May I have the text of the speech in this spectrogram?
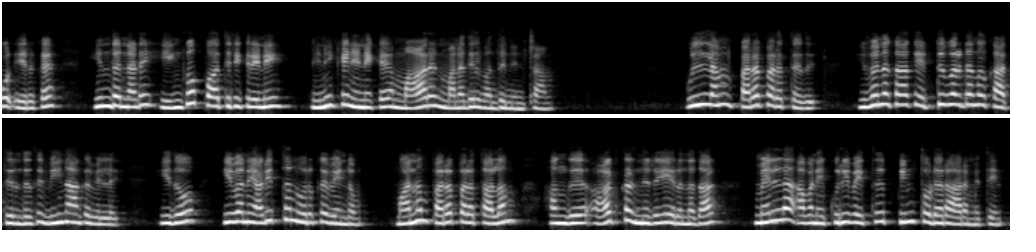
போல் இருக்க இந்த நடை எங்கோ பார்த்திருக்கிறேனே நினைக்க நினைக்க மாறன் மனதில் வந்து நின்றான். உள்ளம் பரபரத்தது. இவனுக்காக எட்டு வருடங்கள் காத்திருந்தது வீணாகவில்லை. இதோ இவனை அடித்து நொறுக்க வேண்டும். மனம் பரபரத்தாலும் அங்கு ஆட்கள் நிறைய இருந்ததால் மெல்ல அவனை குறிவைத்து பின்தொடர ஆரம்பித்தேன்.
